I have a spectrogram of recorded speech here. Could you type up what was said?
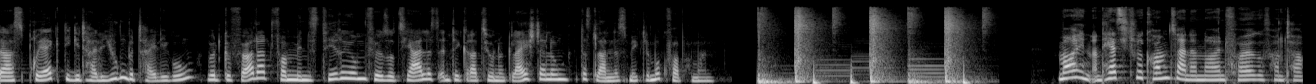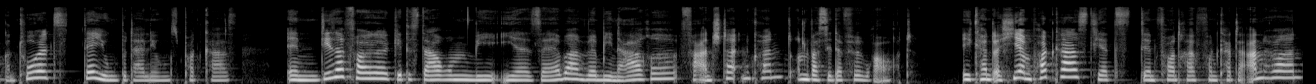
Das Projekt Digitale Jugendbeteiligung wird gefördert vom Ministerium für Soziales, Integration und Gleichstellung des Landes Mecklenburg-Vorpommern. Moin und herzlich willkommen zu einer neuen Folge von Talk and Tools, der Jugendbeteiligungspodcast. In dieser Folge geht es darum, wie ihr selber Webinare veranstalten könnt und was ihr dafür braucht. Ihr könnt euch hier im Podcast jetzt den Vortrag von Katha anhören.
